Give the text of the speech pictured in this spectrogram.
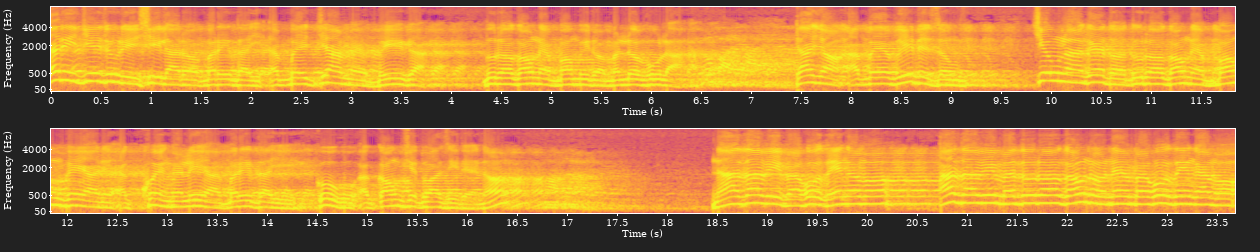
အဲ့ဒီကျေးဇူးတွေရှိလာတော့ပရိသတ်ကြီးအပေကြမဲ့ဘေးကသူတော်ကောင်းနဲ့ပေါင်းပြီးတော့မလွတ်ဘူးလားဒါကြောင့်အပေဘေးတစ်စုံ ကျုံလာခဲ့တော့သူတော်ကောင်းနဲ့ပေါင်းခဲ့ရတဲ့အခွင့်ကလေးဟာပရိသတ်ကြီးကိုယ့်ကိုအကောင်းဖြစ်သွားစေတယ်နော်နာသဗ္ဗေဘဟုသင်္ကမောအသဗ္ဗေမသူတော်ကောင်းတို့နဲ့ဘဟုသင်္ကမော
